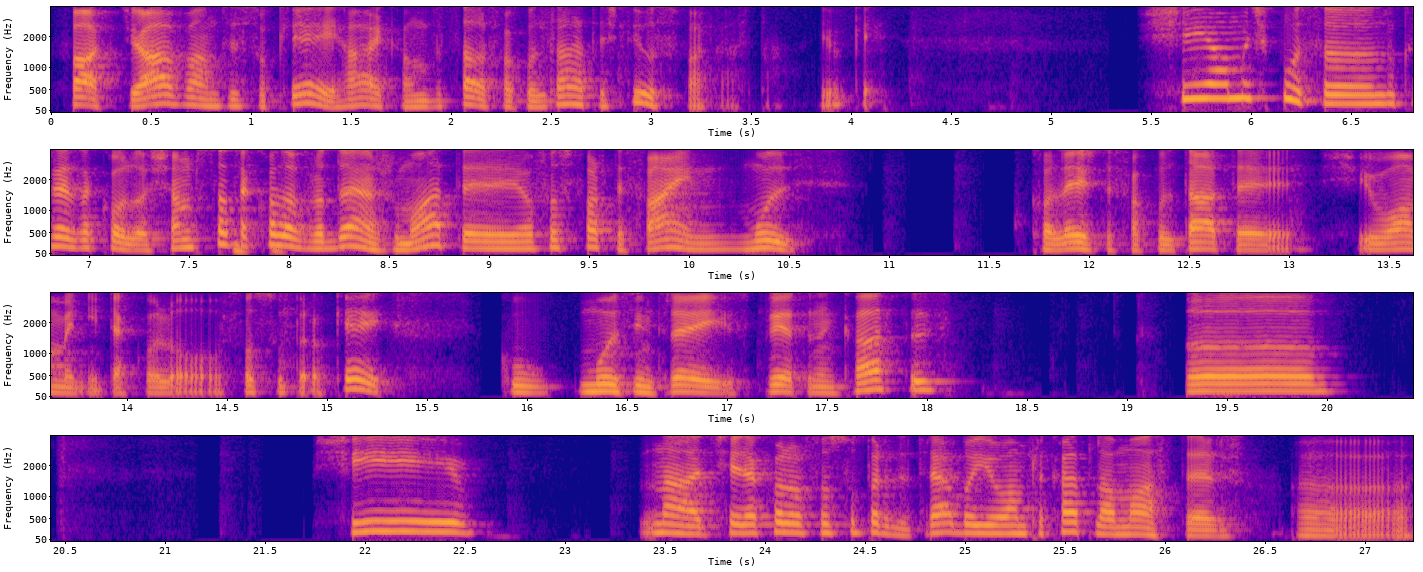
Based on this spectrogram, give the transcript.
fac Java, am zis ok, hai că am învățat la facultate, știu să fac asta, e ok. Și am început să lucrez acolo și am stat acolo vreo 2 ani jumate, a fost foarte fain, mulți colegi de facultate și oamenii de acolo au fost super ok, cu mulți dintre ei sunt prieteni încă astăzi. Uh, și na, cei de acolo au fost super de treabă. Eu am plecat la master uh,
